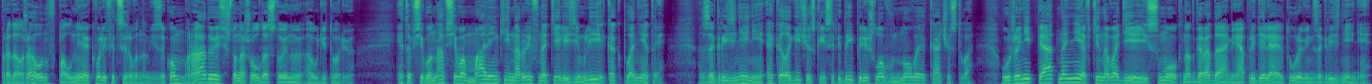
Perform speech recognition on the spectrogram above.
Продолжал он вполне квалифицированным языком, радуясь, что нашел достойную аудиторию. Это всего-навсего маленький нарыв на теле Земли, как планеты. Загрязнение экологической среды перешло в новое качество. Уже не пятна нефти на воде и смог над городами определяют уровень загрязнения,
